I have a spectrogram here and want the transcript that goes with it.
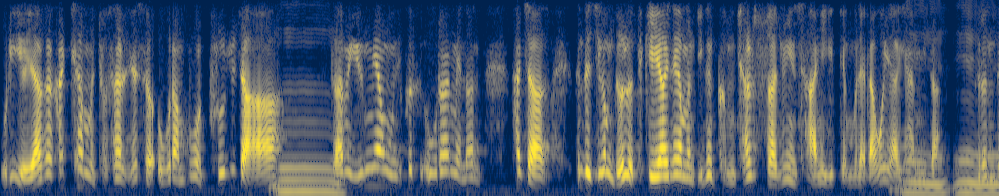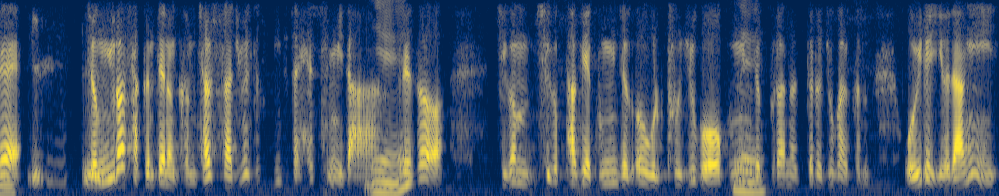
우리 여야가 같이 한번 조사를 해서 억울한 부분 을 풀어주자. 음, 그다음에 윤미향 문제 그렇게 억울하면은 하자. 근데 지금 늘 어떻게 이야기하냐면 이건 검찰 수사 중인 사안이기 때문에라고 이야기합니다. 예, 예. 그런데 정유라 사건 때는 검찰 수사 중에서 했습니다. 예. 그래서 지금 시급하게 국민적 의혹을 풀어주고 국민적 네. 불안을 떨어주고 할 것은 오히려 여당이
